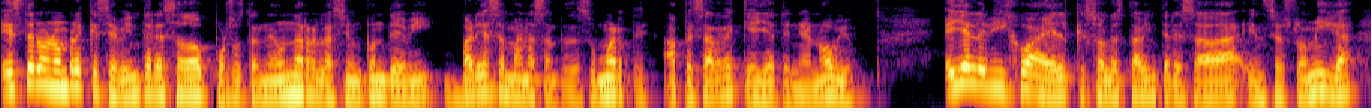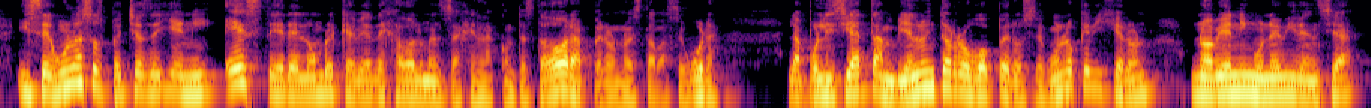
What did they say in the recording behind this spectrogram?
Este era un hombre que se había interesado por sostener una relación con Debbie varias semanas antes de su muerte, a pesar de que ella tenía novio. Ella le dijo a él que solo estaba interesada en ser su amiga, y según las sospechas de Jenny, este era el hombre que había dejado el mensaje en la contestadora, pero no estaba segura. La policía también lo interrogó, pero según lo que dijeron, no había ninguna evidencia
